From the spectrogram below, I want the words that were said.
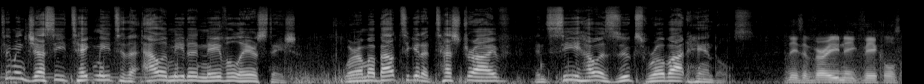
Tim and Jesse take me to the Alameda Naval Air Station, where I'm about to get a test drive and see how a Zoox robot handles. These are very unique vehicles.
